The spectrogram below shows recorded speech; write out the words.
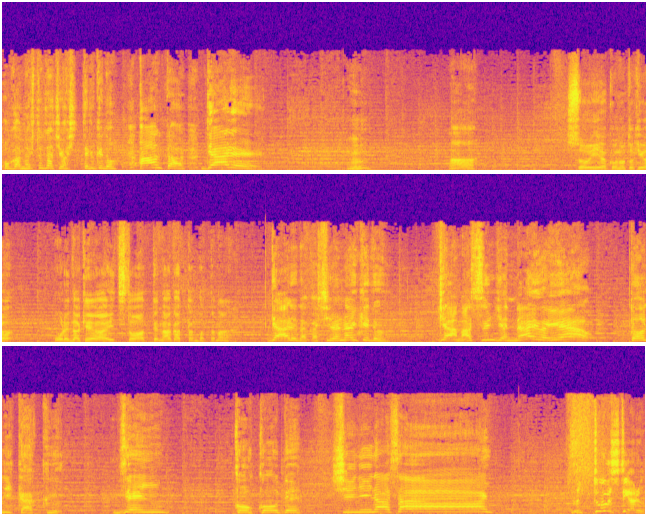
他の人たちは知ってるけどあんた誰？ん？ああ。そういやこの時は俺だけあいつと会ってなかったんだったな。誰だか知らないけど邪魔すんじゃないわよ。とにかく全員ここで死になさい。ぶっ飛ばしてやる。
